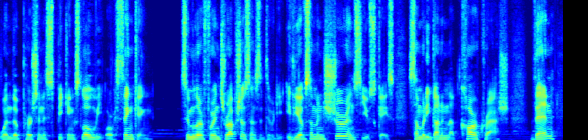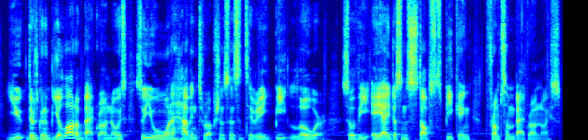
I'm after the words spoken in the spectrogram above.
when the person is speaking slowly or thinking. Similar for interruption sensitivity. If you have some insurance use case, somebody got in a car crash, then you there's going to be a lot of background noise, so you want to have interruption sensitivity be lower, so the AI doesn't stop speaking from some background noise.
